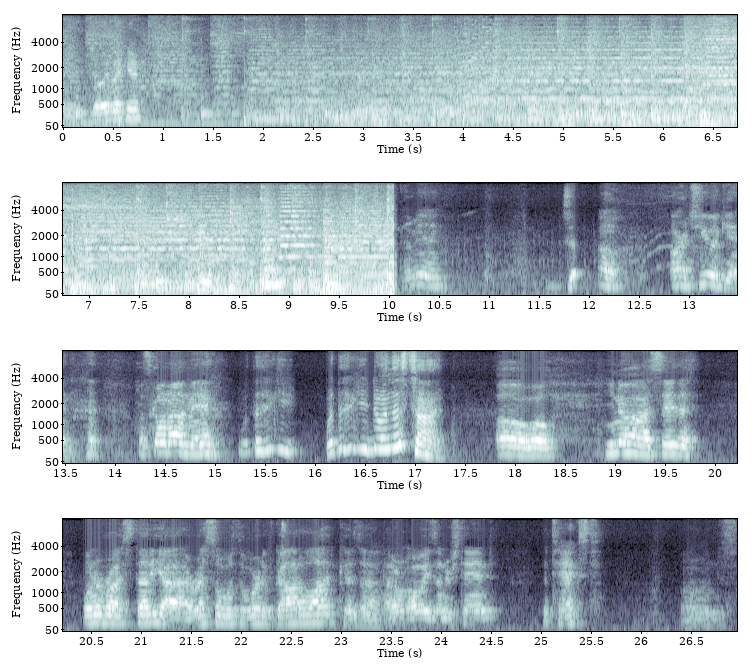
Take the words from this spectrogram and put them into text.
Hey, Joey back here? Come in. Jo- Oh, Arch, you again. What's going on, man? What the heck you what the heck are you doing this time? Oh, well, you know how I say that whenever I study, I wrestle with the Word of God a lot because uh, I don't always understand the text. Well, I'm just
